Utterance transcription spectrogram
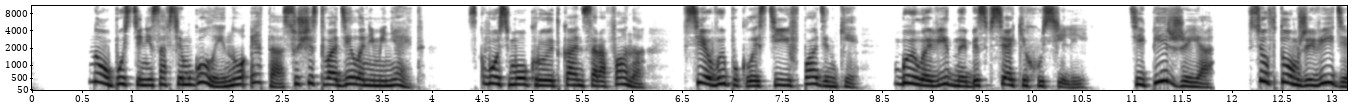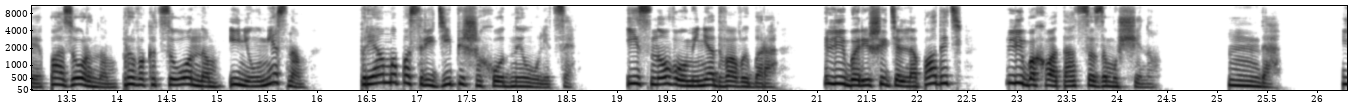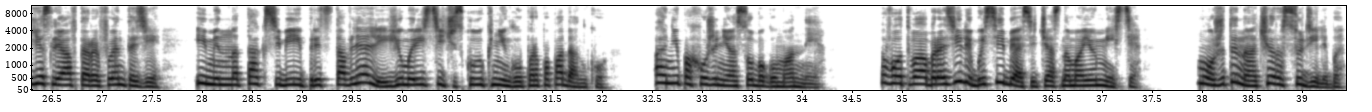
Ну, пусть и не совсем голой, но это существо дела не меняет. Сквозь мокрую ткань сарафана все выпуклости и впадинки было видно без всяких усилий. Теперь же я все в том же виде, позорном, провокационном и неуместном, прямо посреди пешеходной улицы. И снова у меня два выбора: либо решительно падать, либо хвататься за мужчину. М-да. Если авторы фэнтези именно так себе и представляли юмористическую книгу про попаданку, они, похоже, не особо гуманные. Вот вообразили бы себя сейчас на моем месте. Может, иначе рассудили бы.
